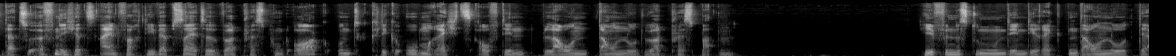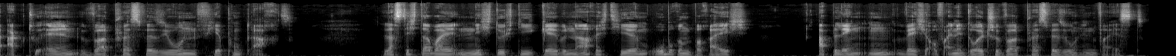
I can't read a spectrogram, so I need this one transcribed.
Dazu öffne ich jetzt einfach die Webseite wordpress.org und klicke oben rechts auf den blauen Download WordPress Button. Hier findest du nun den direkten Download der aktuellen WordPress-Version 4.8. Lass dich dabei nicht durch die gelbe Nachricht hier im oberen Bereich ablenken, welche auf eine deutsche WordPress-Version hinweist.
